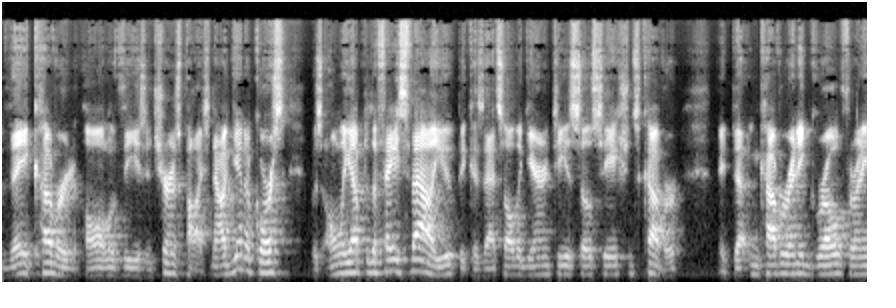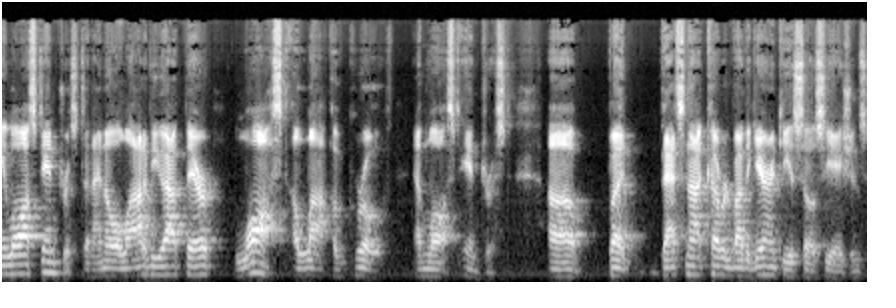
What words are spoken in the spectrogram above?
they covered all of these insurance policies. Now, again, of course, it was only up to the face value because that's all the guarantee associations cover. It doesn't cover any growth or any lost interest. And I know a lot of you out there lost a lot of growth and lost interest. Uh, but that's not covered by the guarantee associations.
